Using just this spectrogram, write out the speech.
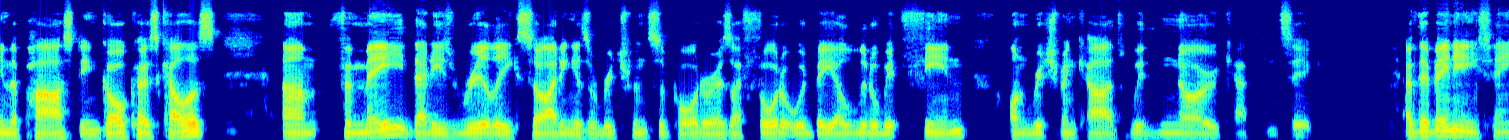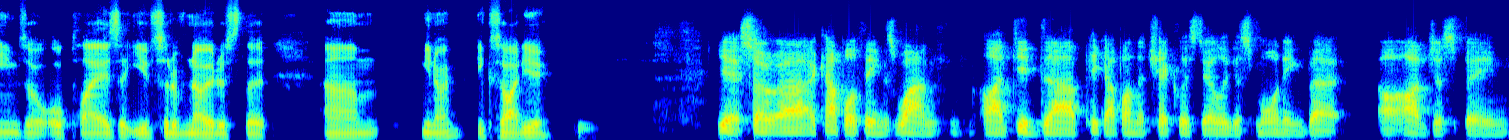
in the past in Gold Coast colours. Um, for me, that is really exciting as a Richmond supporter, as I thought it would be a little bit thin on Richmond cards with no captain sig. Have there been any teams or, or players that you've sort of noticed that, um, you know, excite you? Yeah, so uh, a couple of things. One, I did uh, pick up on the checklist early this morning, but I've just been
